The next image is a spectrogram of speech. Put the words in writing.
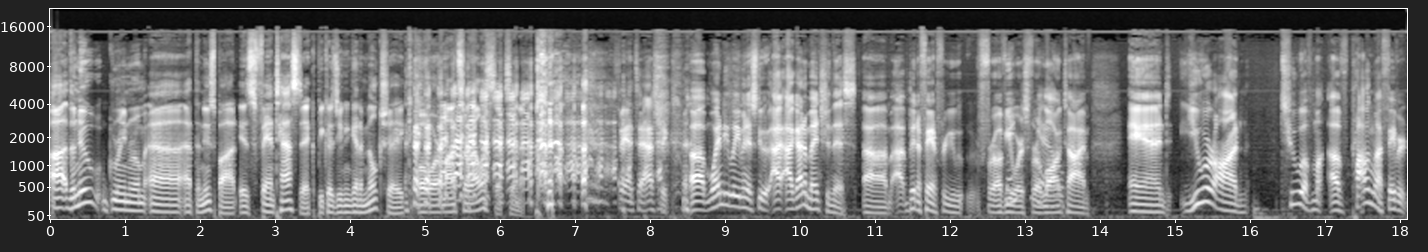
Uh, the new green room uh, at the new spot is fantastic because you can get a milkshake or mozzarella sticks in it. Fantastic. um, Wendy Liebman is studio. I, I got to mention this. Um, I've been a fan for you for of Thank yours for a long time, and you were on two of my of probably my favorite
